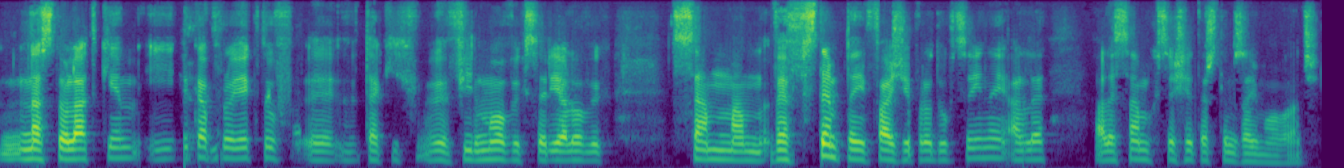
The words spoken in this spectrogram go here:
nastolatkiem i kilka projektów y, takich y, filmowych, serialowych sam mam we wstępnej fazie produkcyjnej, ale, ale sam chcę się też tym zajmować.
